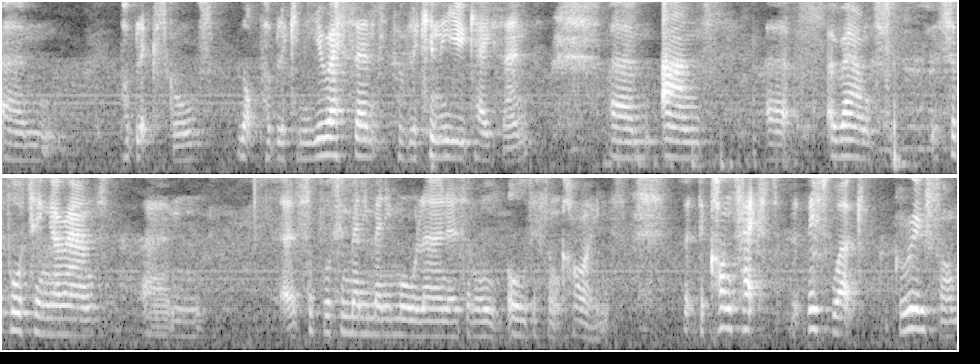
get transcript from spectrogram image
um, public schools not public in the US sense, public in the UK sense, um, and uh, around supporting around um, uh, supporting many, many more learners of all, all different kinds. But the context that this work grew from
